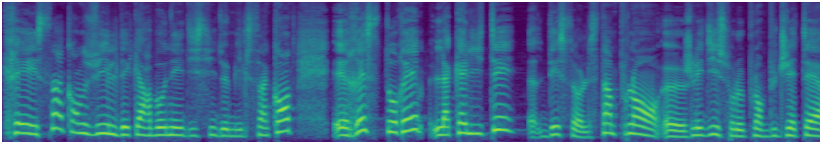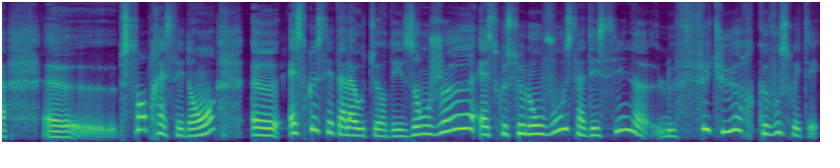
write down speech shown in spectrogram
créer 50 villes décarbonées d'ici 2050 et restaurer la qualité des sols. C'est un plan, euh, je l'ai dit, sur le plan budgétaire euh, sans précédent. Est-ce que c'est à la hauteur des enjeux? Est-ce que selon vous, ça dessine le futur que vous souhaitez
